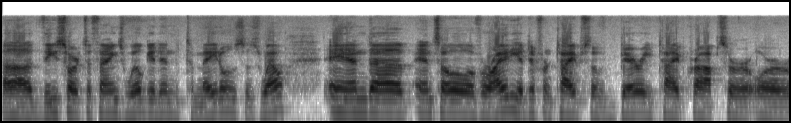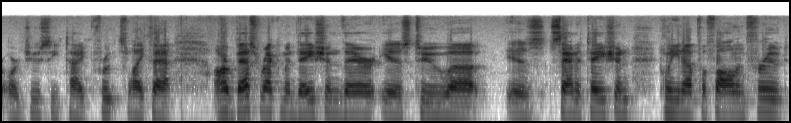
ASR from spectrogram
uh, these sorts of things. We'll get into tomatoes as well, and uh, and so a variety of different types of berry type crops or or, or juicy type fruits like that. Our best recommendation there is to uh, is sanitation, clean up the fallen fruit,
